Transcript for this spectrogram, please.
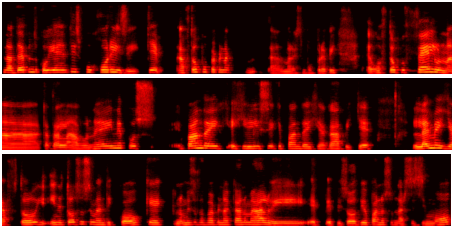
να αντέπουν το οικογένεια της που χωρίζει. Και αυτό που πρέπει να... Α, δεν μου αρέσει που πρέπει. Εγώ αυτό που θέλω να καταλάβουν είναι πως πάντα έχει λύση και πάντα έχει αγάπη. Και λέμε γι' αυτό, είναι τόσο σημαντικό και νομίζω θα πρέπει να κάνουμε άλλο επεισόδιο πάνω στον ναρσισμό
